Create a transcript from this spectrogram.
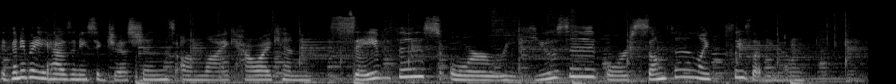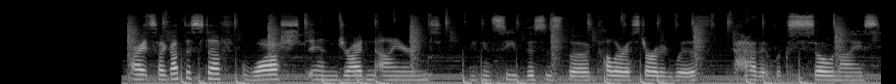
If anybody has any suggestions on like how I can save this or reuse it or something, like please let me know. All right, so I got this stuff washed and dried and ironed. You can see this is the color I started with. God, it looks so nice.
